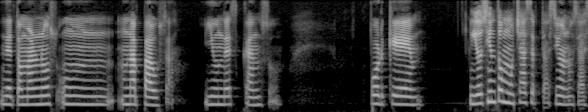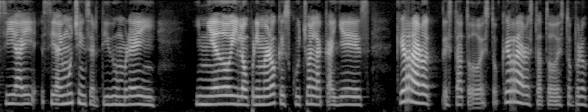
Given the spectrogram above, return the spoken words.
de tomarnos un, una pausa y un descanso. Porque yo siento mucha aceptación, o sea, sí hay, sí hay mucha incertidumbre y, miedo y lo primero que escucho en la calle es, qué raro está todo esto, qué raro está todo esto, pero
